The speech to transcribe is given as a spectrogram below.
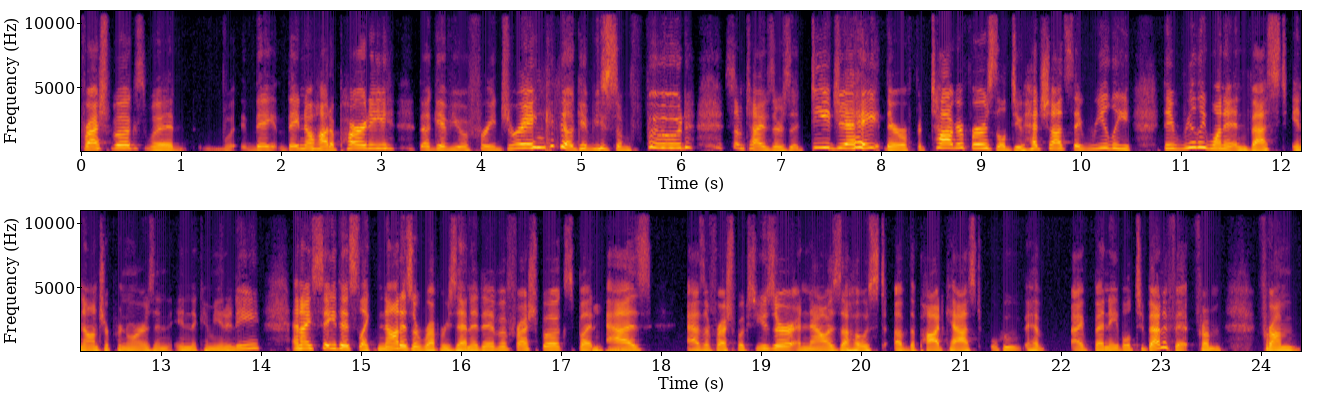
FreshBooks would they they know how to party. They'll give you a free drink. They'll give you some food. Sometimes there's a DJ. There are photographers. They'll do headshots. They really they really want to invest in entrepreneurs and in the community. And I say this like not as a representative of FreshBooks, but mm-hmm. as as a FreshBooks user and now as a host of the podcast who have I've been able to benefit from from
